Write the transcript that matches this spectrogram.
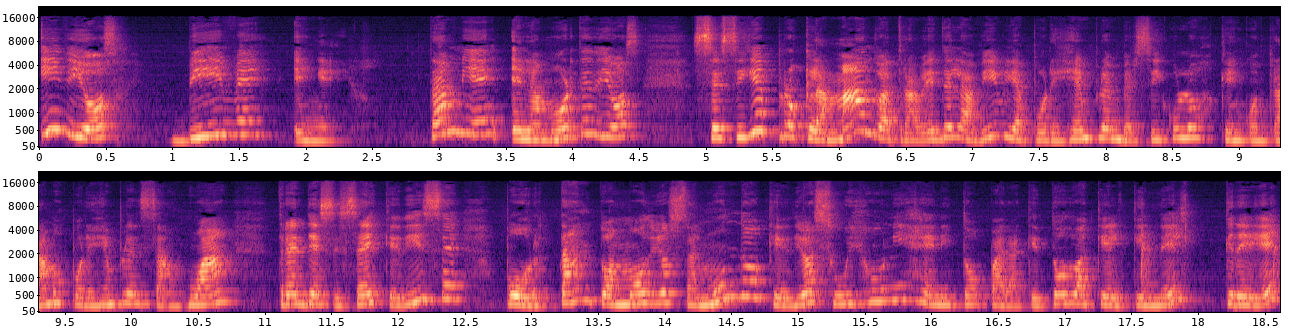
y Dios vive en ellos. También el amor de Dios se sigue proclamando a través de la Biblia, por ejemplo, en versículos que encontramos, por ejemplo, en San Juan 3:16, que dice, por tanto amó Dios al mundo que dio a su Hijo unigénito para que todo aquel que en él cree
